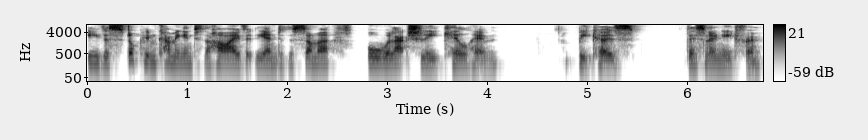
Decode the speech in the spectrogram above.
either stop him coming into the hive at the end of the summer or will actually kill him because there's no need for him.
